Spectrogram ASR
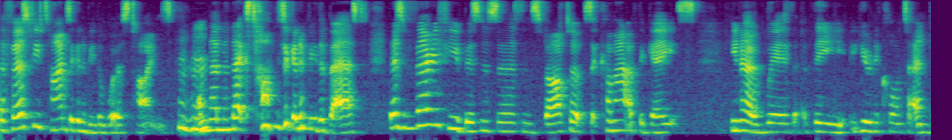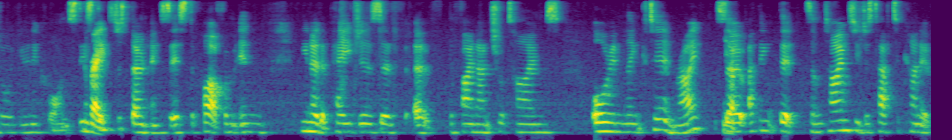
the first few times are going to be the worst times Mhm. and then the next times are going to be the best. There's very few businesses and startups that come out of the gates, you know, with the unicorn to end all unicorns. These Right. things just don't exist apart from in, you know, the pages of, of the Financial Times or in LinkedIn, right? So I think that sometimes you just have to kind of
